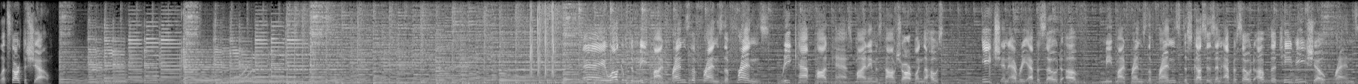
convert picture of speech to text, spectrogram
Let's start the show. Hey, welcome to Meet My Friends, the Friends, the Friends Recap Podcast. My name is Tom Scharpling, the host. Each and every episode of Meet My Friends, the Friends discusses an episode of the TV show Friends.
